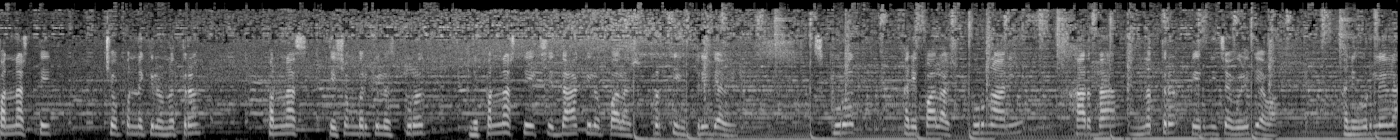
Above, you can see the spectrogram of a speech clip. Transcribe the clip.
पन्नास ते चोपन्न किलो नत्र पन्नास ते शंभर किलो स्फुरद आणि पन्नास ते एकशे दहा किलो पालाश प्रति हेक्टरी द्यावे. स्फुरद आणि पालाश पूर्ण आणि अर्धा नत्र पेरणीच्या वेळी द्यावा आणि उरलेला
